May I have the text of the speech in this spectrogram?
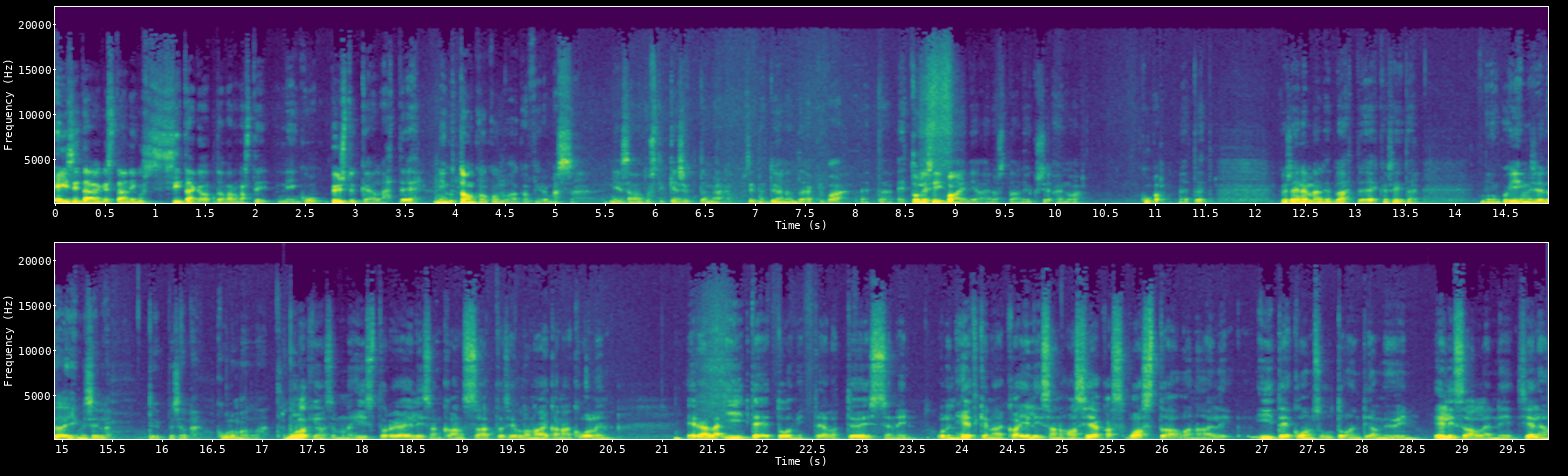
Ei sitä oikeastaan niin kuin sitä kautta varmasti niin kuin pystykään lähteä niin kuin ton koko firmassa niin sanotusti kesyttämään sitä työnantajakuvaa, että, että olisi vain ja ainoastaan yksi ainoa kuva. Että, että kyllä se enemmän sitten lähtee ehkä siitä niin kuin ihmisiltä ihmisillä tyyppisellä kulmalla. Että. Mullakin on semmoinen historia Elisan kanssa, että silloin aikana kun olin eräällä IT-toimittajalla töissä, niin olin hetken aikaa Elisan asiakas vastaavana, eli IT-konsultointia myin Elisalle, niin siellä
